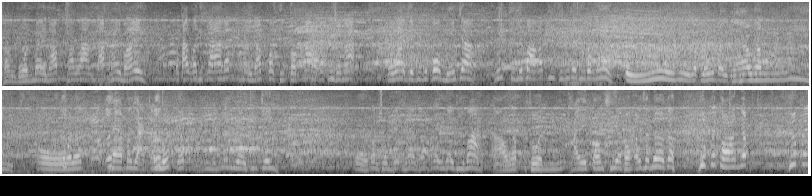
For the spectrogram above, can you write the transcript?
ข้างบนไม่นับข้างล่างนับให้ไหมก็ตามกติกาครับไม่นับก็10ต่อ9ครับผู้ชนะ แต่ว่าเจฟิโมโก้เหมือนจะ วิกฤตหรือเปล่าครับ20วินาทีตรงนี้โอ้ยนี่ครับล้มลงไปอีกแล้วครับโอ้ยโอ้แล้วแทบไม่อยากจะลุกครับอื้อหือนั่นเหนื่อยจริง ๆ โอ้ต้องชมเบคแฮมครับเล่นได้ดีมากเอาครับส่วนใครกองเชียร์ของอเล็กซานเดอร์ก็ฮึบไว้ก่อนครับฮึบไว้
